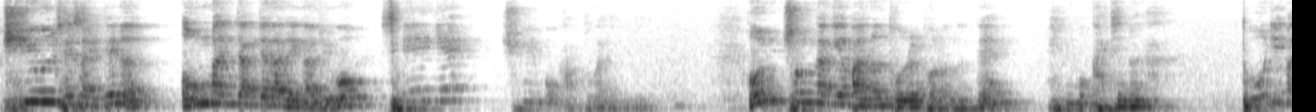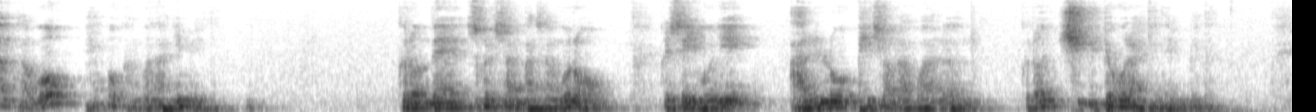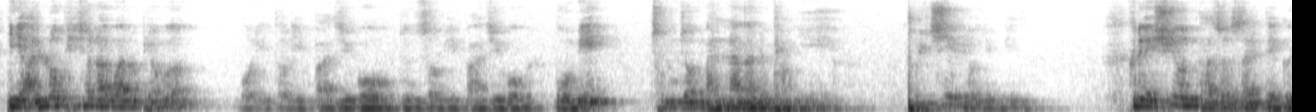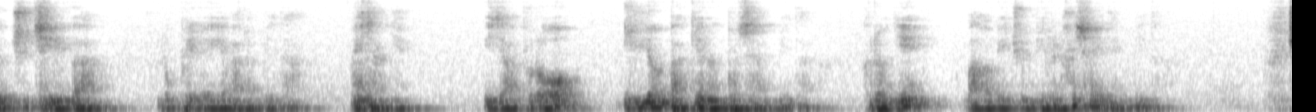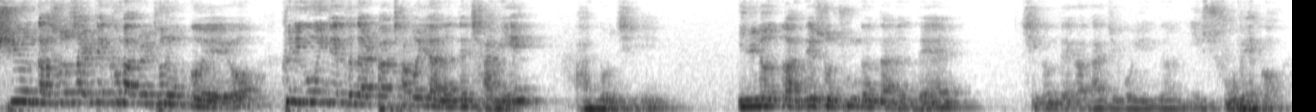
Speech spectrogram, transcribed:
53살 때는 억만장자가 돼가지고 세계 최고 갑부가 됩니다. 엄청나게 많은 돈을 벌었는데 행복하지는 않아. 돈이 많다고 행복한 건 아닙니다. 그런데 설상가상으로 글쎄 이분이 알로피셔라고 하는 그런 희귀병을 앓게 됩니다. 이 알로피셔라고 하는 병은 머리털이 빠지고 눈썹이 빠지고 몸이 점점 말라가는 병이에요. 불치의 병입니다. 그래 쉬운 다섯 살 때 그 주치의가 루펠에게 말합니다. 회장님, 이제 앞으로 1년밖에는 못 삽니다. 그러니 마음의 준비를 하셔야 됩니다. 쉬운 다섯 살 때 그 말을 들은 거예요. 그리고 이제 그날 밤 잠을 자는데 잠이 안 오지. 1년도 안 돼서 죽는다는데 지금 내가 가지고 있는 이 수백억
